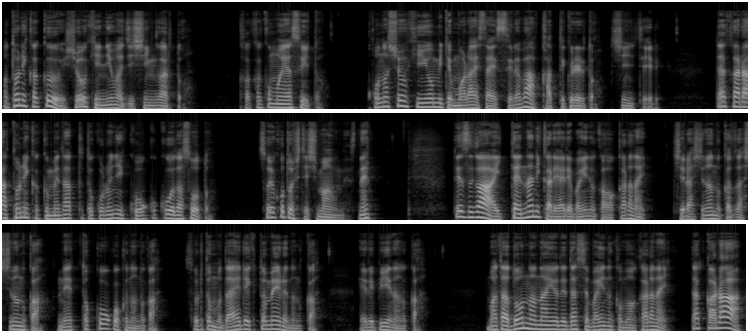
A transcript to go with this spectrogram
まあ、とにかく商品には自信があると。価格も安いと。この商品を見てもらいさえすれば買ってくれると信じている。だからとにかく目立ったところに広告を出そうと。そういうことをしてしまうんですね。ですが、一体何からやればいいのかわからない。チラシなのか雑誌なのか、ネット広告なのか、それともダイレクトメールなのか、LP なのか、またどんな内容で出せばいいのかもわからない。だから、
